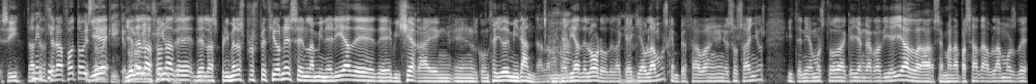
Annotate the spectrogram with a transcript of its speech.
Sí. La tercera foto Esta de aquí, no la de la zona de, las primeras prospecciones en la minería de, de Vixega, en, en el concello de Miranda, la minería del oro de la que aquí hablamos, que empezaban en esos años y teníamos toda aquella engarradiella. La semana pasada hablamos de,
